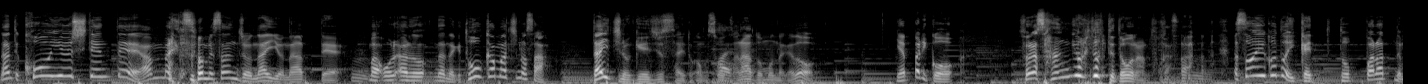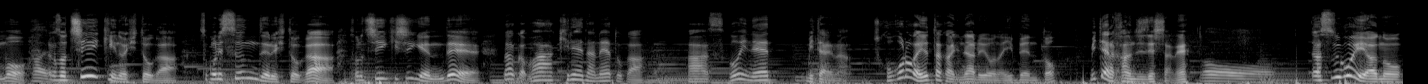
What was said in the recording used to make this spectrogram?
なんてこういう視点ってあんまり燕三条ないよなって、うん。まあ俺あのなんだっけ十日町のさ大地の芸術祭とかもそうかはいはないと思うんだけど、やっぱりこうそれは産業にとってどうなのとかさ、うん。まあそういうことを一回取っ払っても、はい。その地域の人がそこに住んでる人がその地域資源でなんかわあ綺麗だねとかあーすごいねみたいな心が豊かになるようなイベントみたいな感じでしたね。おだからすごいあの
